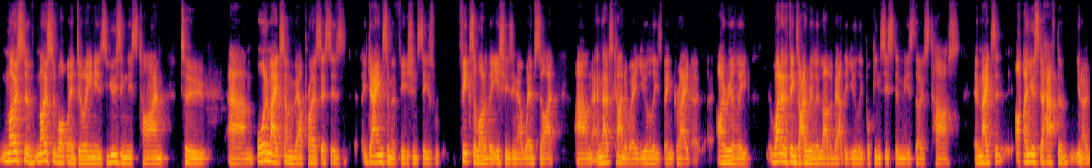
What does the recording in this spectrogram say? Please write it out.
most of most of what we're doing is using this time to um, automate some of our processes, gain some efficiencies, fix a lot of the issues in our website. Um, and that's kind of where Yuli's been great. I really, one of the things I really love about the Yuli booking system is those tasks. It makes it, I used to have to, you know,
